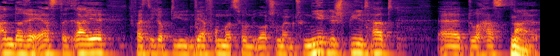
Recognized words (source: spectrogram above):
andere erste Reihe. Ich weiß nicht, ob die in der Formation überhaupt schon beim Turnier gespielt hat. Äh, Du hast Nein. äh,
